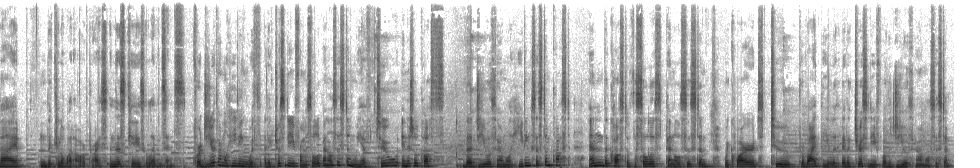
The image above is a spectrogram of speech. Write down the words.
by the kilowatt hour price, in this case 11 cents. For geothermal heating with electricity from a solar panel system, we have two initial costs the geothermal heating system cost and the cost of the solar panel system required to provide the electricity for the geothermal system.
